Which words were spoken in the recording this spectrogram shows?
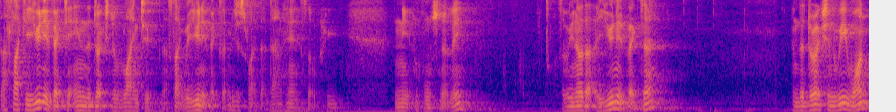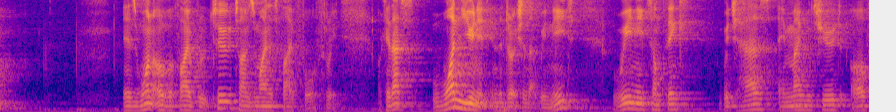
That's like a unit vector in the direction of line 2. That's like the unit vector. Let me just write that down here. It's not very neat, unfortunately. So we know that a unit vector in the direction we want is 1 over 5 root 2 times minus 5, 4, 3. Okay, that's one unit in the direction that we need. We need something which has a magnitude of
